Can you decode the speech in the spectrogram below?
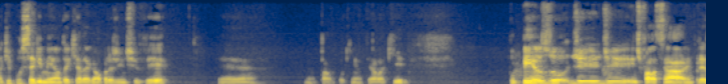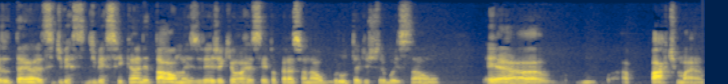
Aqui por segmento, aqui é legal para a gente ver é, aumentar um pouquinho a tela aqui. O peso de, de. A gente fala assim, ah, a empresa está se diversificando e tal, mas veja que a receita operacional bruta de distribuição é a, a parte mais,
